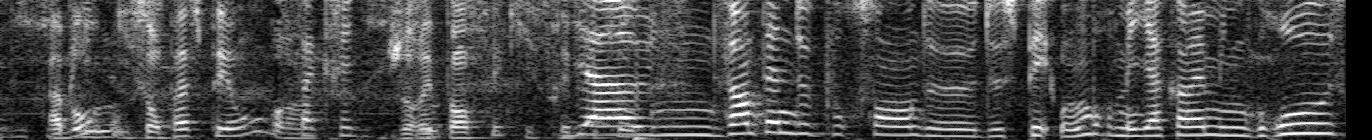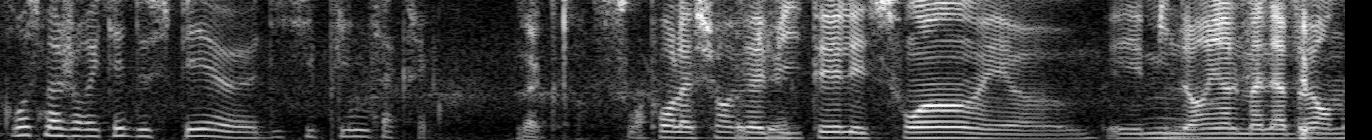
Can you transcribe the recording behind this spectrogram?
discipline. bon Ils sont pas spé ombre Sacrés discipline. J'aurais pensé qu'ils seraient Il y a plutôt- une vingtaine de pourcents de, de spé ombre, mais il y a quand même une grosse, grosse majorité de spé euh, discipline sacrée. Quoi. D'accord. Soin. Pour la survivabilité, les soins et, euh, et mine de rien le mana burn.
